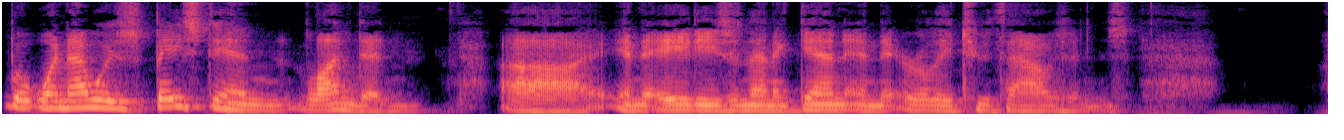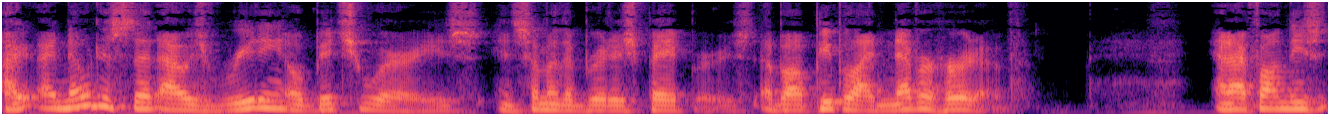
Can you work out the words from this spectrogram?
but when I was based in London uh, in the 80s and then again in the early 2000s, I, I, noticed that I was reading obituaries in some of the British papers about people I'd never heard of. And I found these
